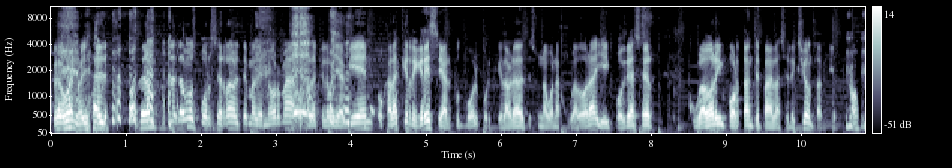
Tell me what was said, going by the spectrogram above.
pero bueno, ya damos- damos por cerrado el tema de Norma. Ojalá que le vaya bien, ojalá que regrese al fútbol, porque la verdad es una buena jugadora y podría ser jugadora importante para la selección también, ¿no?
